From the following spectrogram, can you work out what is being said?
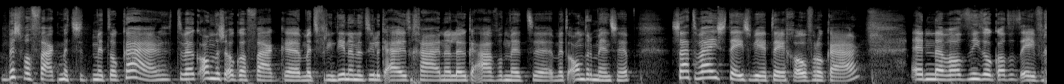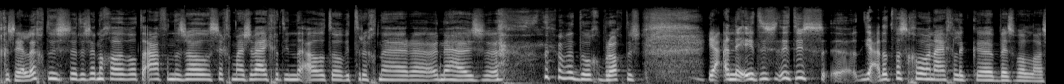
best wel vaak met, met elkaar. Terwijl ik anders ook wel vaak uh, met vriendinnen natuurlijk uitga... en een leuke avond met, uh, met andere mensen heb. Zaten wij steeds weer tegenover elkaar. En uh, we hadden niet ook altijd even gezellig. Dus er zijn nogal wat avonden zo, zeg maar, zwijgend in de auto... weer terug naar, naar huis doorgebracht. Dus ja, nee, het is, het is, ja, dat was gewoon eigenlijk best wel lastig.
